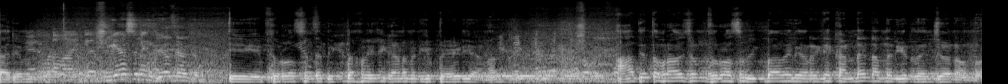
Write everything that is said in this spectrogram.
കാര്യം ഈ ഫിറോസിന്റെ ബിഗ് ബാവേലി കാണുമ്പോൾ എനിക്ക് പേടിയാണ്. ആദ്യത്തെ പ്രാവശ്യം ഫിറോസ് ബിഗ് ബാവേലി ഇറങ്ങിയ കണ്ടന്റ് അന്ന് എനിക്കൊരു നെഞ്ചോന വന്നു.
